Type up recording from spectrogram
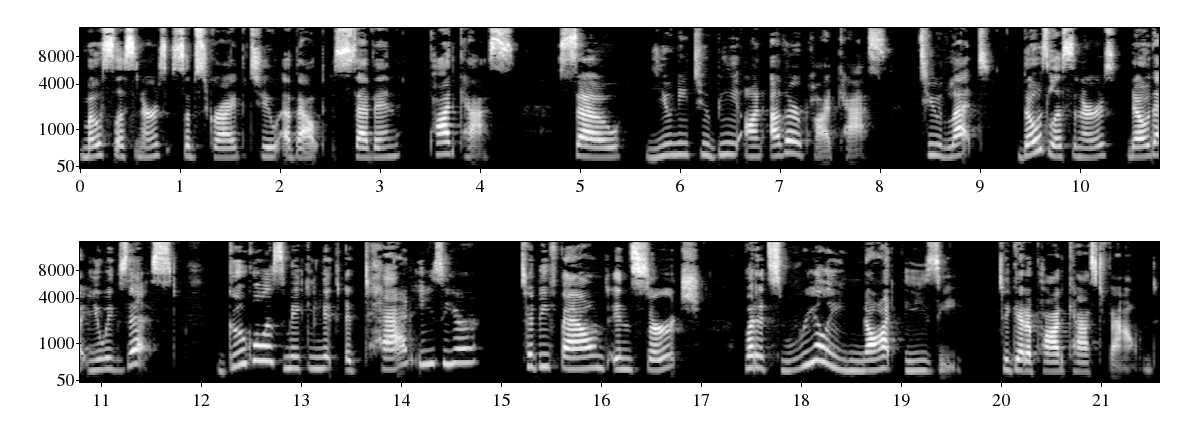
most listeners subscribe to about seven podcasts. So you need to be on other podcasts to let those listeners know that you exist. Google is making it a tad easier to be found in search but it's really not easy to get a podcast found.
